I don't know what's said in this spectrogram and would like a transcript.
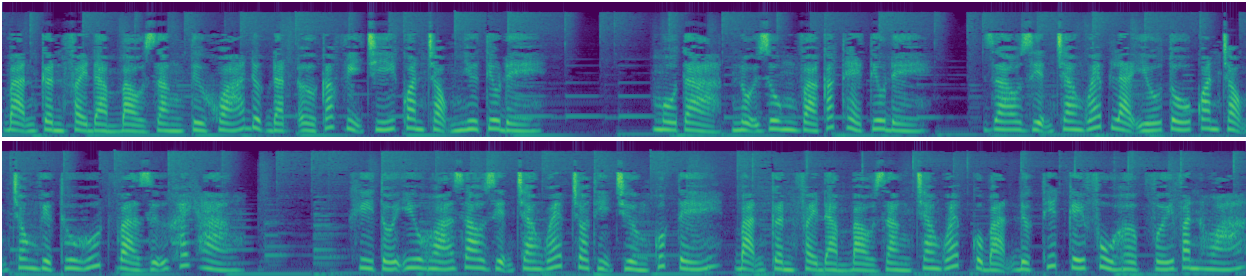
Bạn cần phải đảm bảo rằng từ khóa được đặt ở các vị trí quan trọng như tiêu đề, Mô tả, nội dung và các thẻ tiêu đề. Giao diện trang web là yếu tố quan trọng trong việc thu hút và giữ khách hàng. Khi tối ưu hóa giao diện trang web cho thị trường quốc tế, bạn cần phải đảm bảo rằng trang web của bạn được thiết kế phù hợp với văn hóa,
